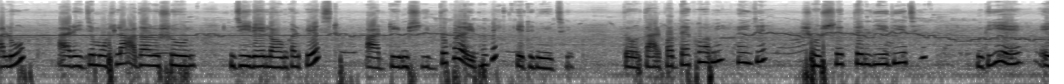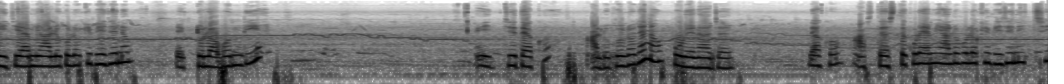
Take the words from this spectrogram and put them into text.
আলু, আর এই যে মশলা, আদা, রসুন, জিরে, লঙ্কার পেস্ট আর ডিম সিদ্ধ করে এইভাবে কেটে নিয়েছি। তো তারপর দেখো আমি এই যে সর্ষের তেল দিয়ে দিয়েছি। দিয়ে এই যে আমি আলুগুলোকে ভেজে নেব। একটু লবণ দিয়ে এই যে দেখো, আলুগুলো যেন পুড়ে না যায়। দেখো, আস্তে আস্তে করে আমি আলুগুলোকে ভেজে নিচ্ছি।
